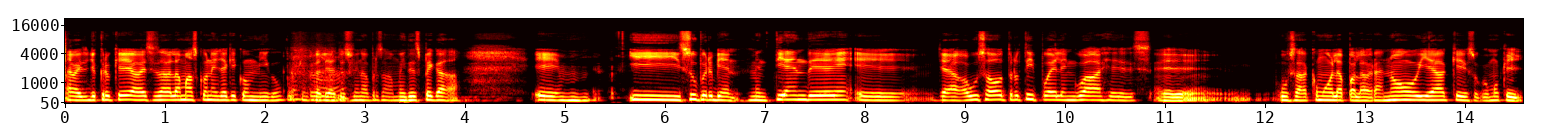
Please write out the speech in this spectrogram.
a veces, yo creo que a veces habla más con ella que conmigo, porque en realidad yo soy una persona muy despegada. Eh, y súper bien, me entiende, eh, ya usa otro tipo de lenguajes, eh, usa como la palabra novia, que eso como que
